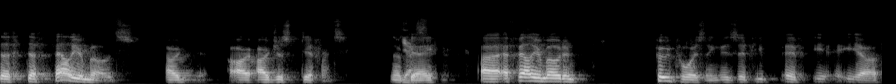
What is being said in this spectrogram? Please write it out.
the, the failure modes are are are just different. Okay. Yes. Uh, a failure mode in food poisoning is if you if you know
